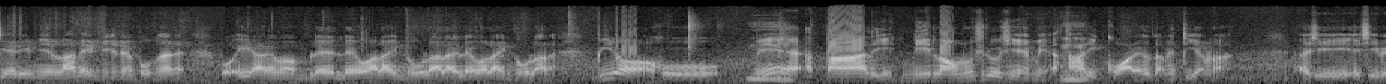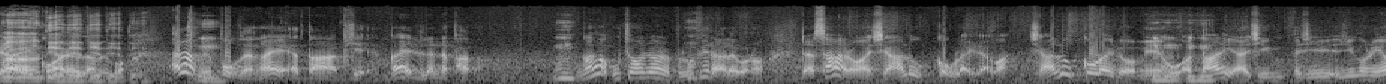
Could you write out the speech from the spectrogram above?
ကျယ်ရီမြင်လားနေမြင်တဲ့ပုံစံနဲ့ဟိုအိယာထဲမှာလဲလဲဝလိုက်နိုးလာလိုက်လဲဝလိုက်နိုးလာလိုက်ပြီးတော့ဟိုမင်းရဲ့အသားလေနေလောင်လို့ရှိလို့ရှိရင်မင်းအသားကြီးကွာတယ်ဥစ္စာမင်းသိရမလားအရှိအရှိပဲကွာတယ်ဥစ္စာမျိုးပေါ့အဲ့ဒါမျိုးပုံစံငါရဲ့အသားအဖြစ်ငါရဲ့လက်နှစ်ဖက်မှာငါဦးချောင်းချောင်းဘယ်လိုဖြစ်တာလဲပေါ့နော်တဆရတော့ရားလို့ကုတ်လိုက်တာကွာရားလို့ကုတ်လိုက်တော့မင်းဟိုအသားတွေကအရှိအရှိအရှိကုန်တွေက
